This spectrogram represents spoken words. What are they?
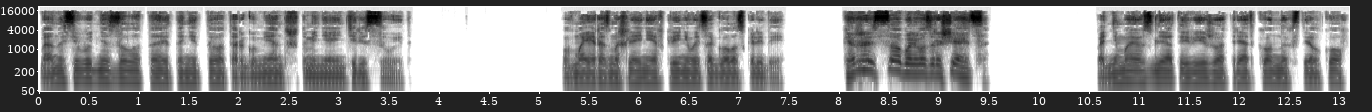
а на сегодня золото — это не тот аргумент, что меня интересует. В мои размышления вклинивается голос Калиды. «Кажись, Соболь возвращается!» Поднимаю взгляд и вижу отряд конных стрелков,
